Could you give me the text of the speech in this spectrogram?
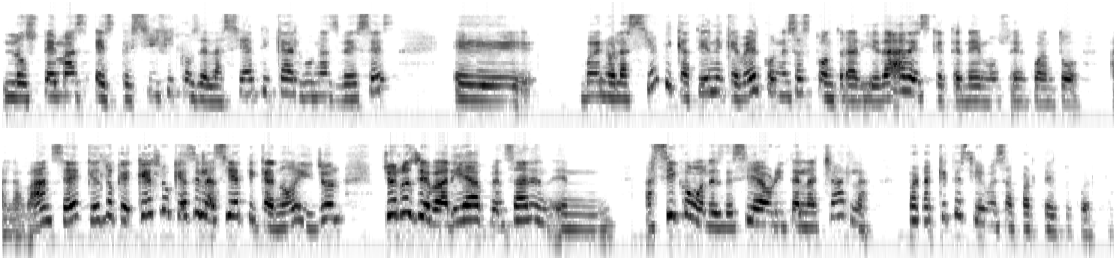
Los temas específicos de la asiática, algunas veces, eh, bueno, la asiática tiene que ver con esas contrariedades que tenemos en cuanto al avance, qué es lo que, qué es lo que hace la asiática, ¿no? Y yo, yo los llevaría a pensar en, en, así como les decía ahorita en la charla, ¿para qué te sirve esa parte de tu cuerpo?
